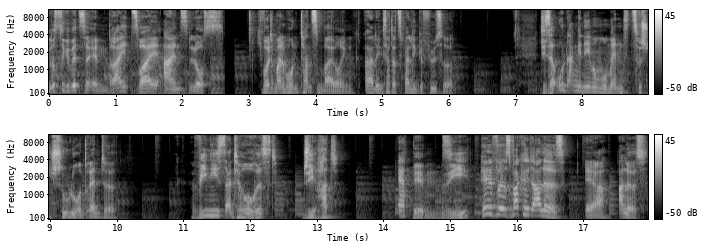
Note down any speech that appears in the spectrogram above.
Lustige Witze in 3, 2, 1, los. Ich wollte meinem Hund tanzen beibringen, allerdings hat er zwei linke Füße. Dieser unangenehme Moment zwischen Schule und Rente. Wie niest ein Terrorist? Dschihad. Erdbeben. Sie? Hilfe, es wackelt alles. Er? Alles,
